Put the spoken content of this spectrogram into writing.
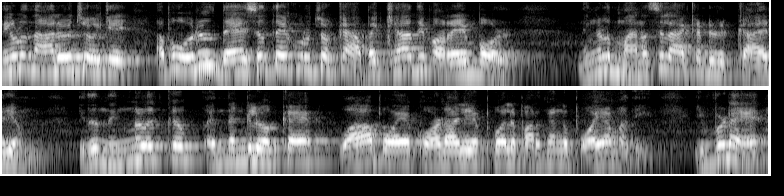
നിങ്ങളൊന്ന് ആലോചിച്ച് നോക്കിയേ. അപ്പോൾ ഒരു ദേശത്തെക്കുറിച്ചൊക്കെ അപഖ്യാതി പറയുമ്പോൾ നിങ്ങൾ മനസ്സിലാക്കേണ്ട ഒരു കാര്യം ഇത് നിങ്ങൾക്ക് എന്തെങ്കിലുമൊക്കെ വാ പോയ കോടാലിയെ പോലെ പറഞ്ഞങ്ങ് പോയാൽ മതി. ഇവിടെ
